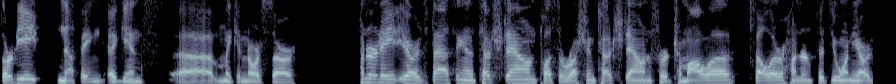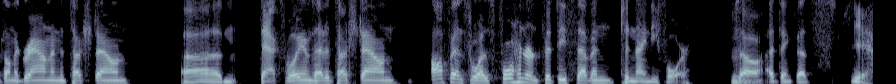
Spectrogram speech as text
thirty-eight nothing against uh, Lincoln North Star. 108 yards passing and a touchdown, plus a rushing touchdown for Tamala Feller, 151 yards on the ground and a touchdown. Um, Dax Williams had a touchdown. Offense was 457 to 94. Mm-hmm. So I think that's Yeah,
